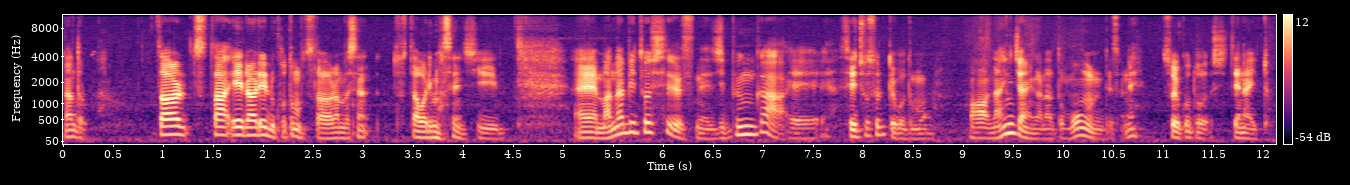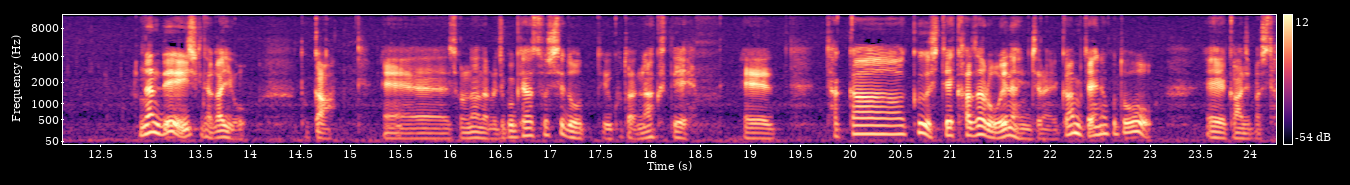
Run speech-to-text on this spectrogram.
なんだろうな伝えられることも伝わりません伝わりませんし、えー、学びとしてですね自分が、えー、成長するっていうこともまあないんじゃないかなと思うんですよねそういうことをしてないと。なんで意識高いよとか、えー、そのなんだろう自己啓発としてどうっていうことはなくて、えー、高くしてかざるを得ないんじゃないかみたいなことを、え、感じました。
